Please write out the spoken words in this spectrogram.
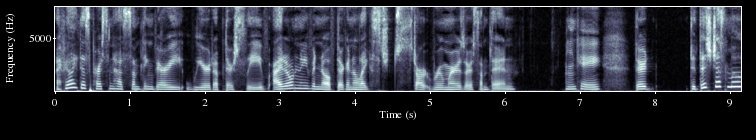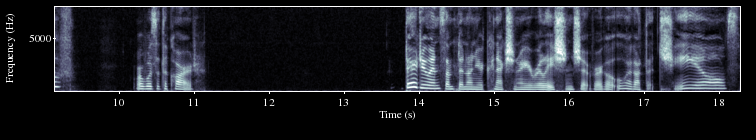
I feel like this person has something very weird up their sleeve. I don't even know if they're gonna like st- start rumors or something. Okay, they're. Did this just move, or was it the card? They're doing something on your connection or your relationship, Virgo. Oh, I got the chills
